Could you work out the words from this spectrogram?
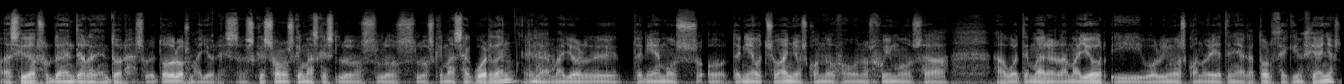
ha sido absolutamente redentora, sobre todo los mayores, los que son los que más que los, los, los que más se acuerdan. La mayor de, teníamos tenía ocho años cuando nos fuimos a, a Guatemala, la mayor, y volvimos cuando ella tenía 14, 15 años.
